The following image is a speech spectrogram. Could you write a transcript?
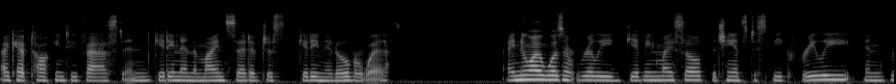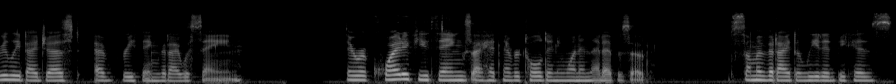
I kept talking too fast and getting in the mindset of just getting it over with. I knew I wasn't really giving myself the chance to speak freely and really digest everything that I was saying. There were quite a few things I had never told anyone in that episode. Some of it I deleted because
